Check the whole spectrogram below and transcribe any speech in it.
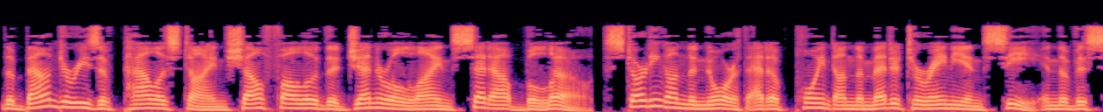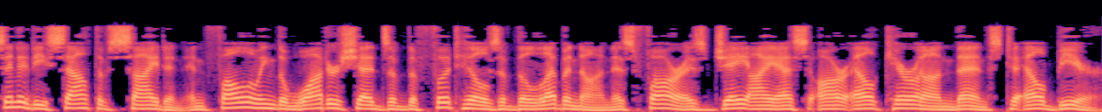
the boundaries of Palestine shall follow the general lines set out below, starting on the north at a point on the Mediterranean Sea in the vicinity south of Sidon and following the watersheds of the foothills of the Lebanon as far as Jisr el Karahan thence to El Bir,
